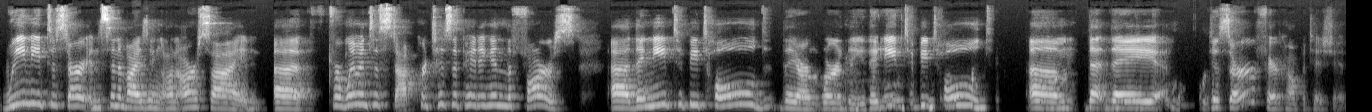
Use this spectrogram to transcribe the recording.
We need to start incentivizing on our side uh, for women to stop participating in the farce. Uh, they need to be told they are worthy. They need to be told um, that they deserve fair competition.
